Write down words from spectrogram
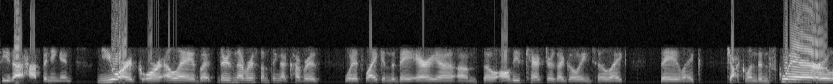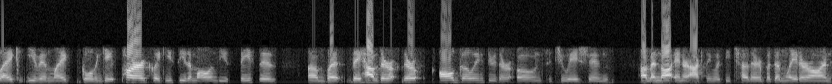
see that happening in New York or LA, but there's never something that covers what it's like in the Bay Area. Um, so all these characters are going to like say like Jack London Square or like even like Golden Gate Park. Like you see them all in these spaces, um, but they have their they're all going through their own situations um, and not interacting with each other. But then later on,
